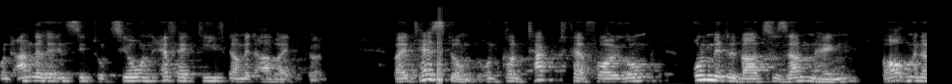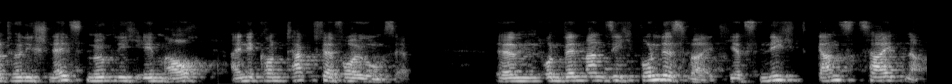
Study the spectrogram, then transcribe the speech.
und andere Institutionen effektiv damit arbeiten können. Weil Testung und Kontaktverfolgung unmittelbar zusammenhängen, brauchen wir natürlich schnellstmöglich eben auch eine Kontaktverfolgungs-App. Ähm, und wenn man sich bundesweit jetzt nicht ganz zeitnah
